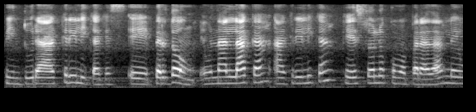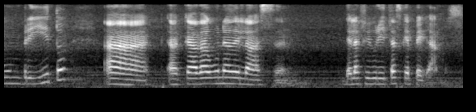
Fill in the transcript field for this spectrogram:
pintura acrílica, que es, eh, perdón, una laca acrílica que es solo como para darle un brillito a, a cada una de las, de las figuritas que pegamos.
